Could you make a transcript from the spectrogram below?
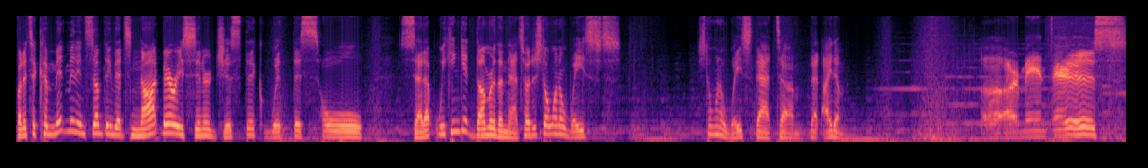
But it's a commitment in something that's not very synergistic with this whole setup. We can get dumber than that, so I just don't want to waste... Just don't want to waste that, um, that item. Armantis.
